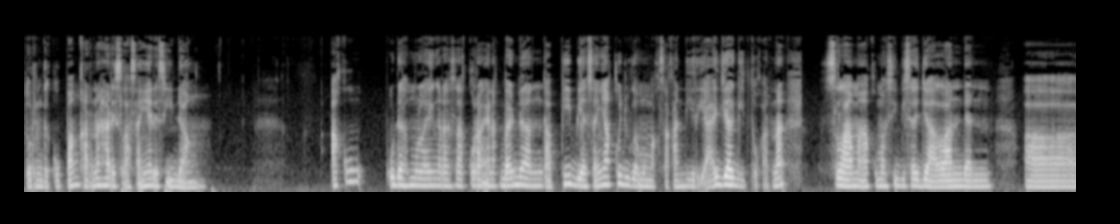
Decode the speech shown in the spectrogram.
turun ke Kupang karena hari Selasanya ada sidang. Aku udah mulai ngerasa kurang enak badan tapi biasanya aku juga memaksakan diri aja gitu karena selama aku masih bisa jalan dan eh,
